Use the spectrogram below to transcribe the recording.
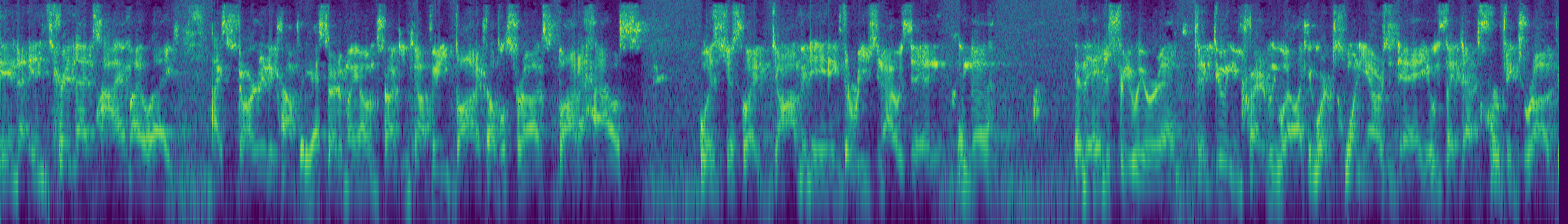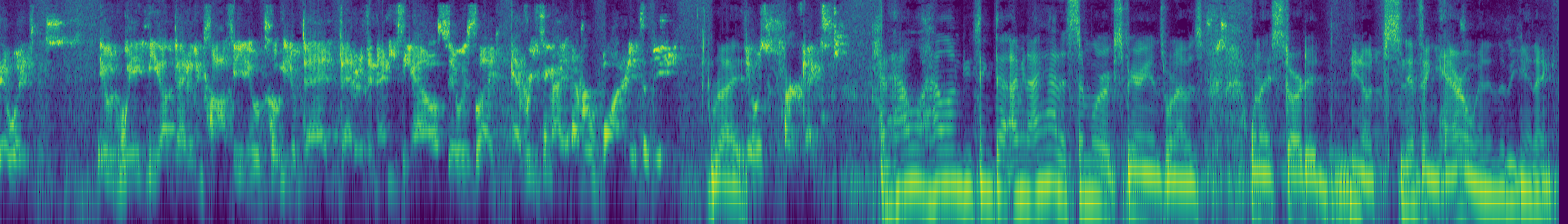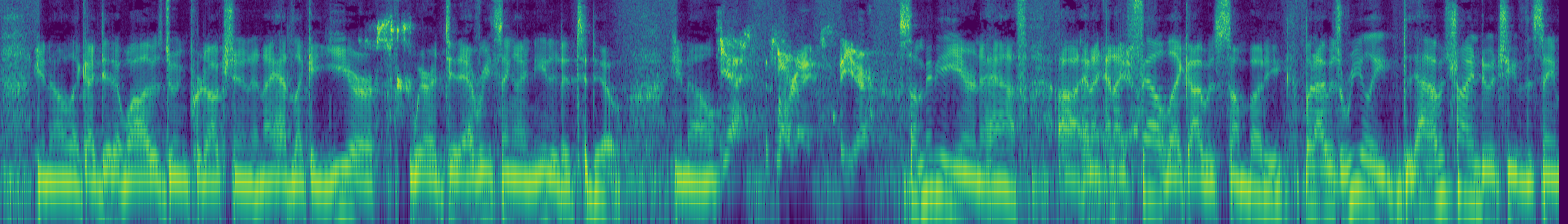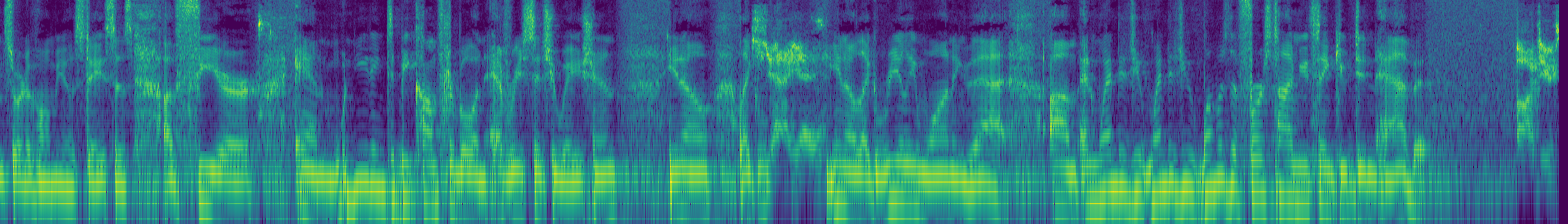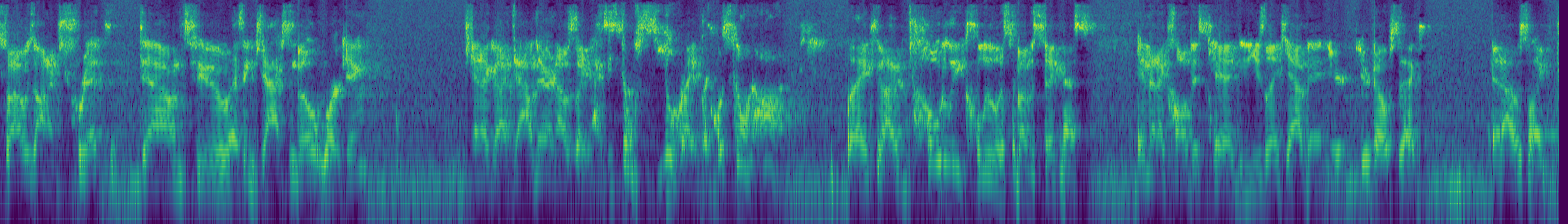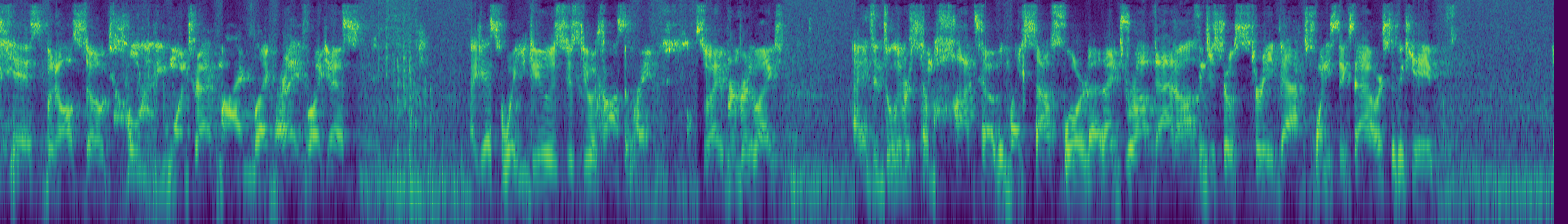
And, and during that time, I like I started a company. I started my own trucking company, bought a couple trucks, bought a house, was just like dominating the region I was in in the in the industry we were in, like doing incredibly well. I could work 20 hours a day. It was like that perfect drug that would it would wake me up better than coffee, and it would put me to bed better than anything else. It was like everything I ever wanted it to be. Right. It was perfect. And how how long do you think that? I mean, I had a similar experience when I was when I started, you know, sniffing heroin in the beginning. You know, like I did it while I was doing production, and I had like a year where it did everything I needed it to do. You know, Yeah, it's about right. A year. so maybe a year and a half, uh, and I and I Yeah. felt like I was somebody, but I was really I was trying to achieve the same sort of homeostasis of fear and needing to be comfortable in every situation. You know, like Yeah, yeah, yeah. you know, like really wanting that. Um, and when did you? When did you? When was the first time you think you didn't have it? Oh, dude. So I was on a trip down to I think Jacksonville working, and I got down there and I was like, I just don't feel right. Like, what's going on? Like, I'm totally clueless about the sickness. And then I called this kid, and he's like, Yeah, man, you're you're dope sick. And I was like pissed, but also totally one track mind. Like, all right, well, I guess, I guess what you do is just do it constantly. So I remember like. I had to deliver some hot tub in like South Florida, and I dropped that off and just drove straight back 26 hours to the Cape,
